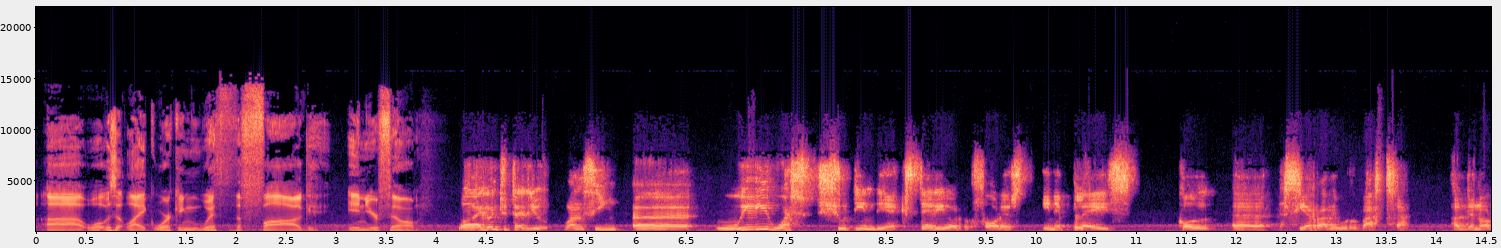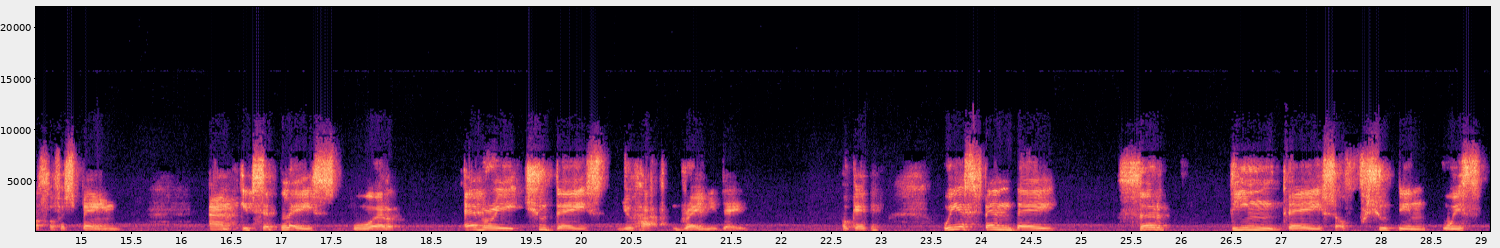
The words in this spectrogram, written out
Uh, what was it like working with the fog in your film? Well, I'm going to tell you one thing. Uh, we was shooting the exterior forest in a place called uh, Sierra de Urbasa at the north of Spain, and it's a place where every two days you have rainy day. Okay, we spend day 13 days of shooting with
